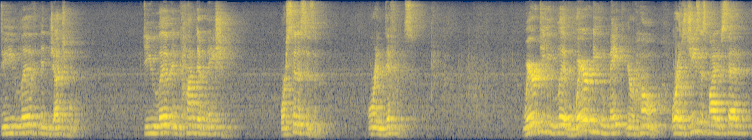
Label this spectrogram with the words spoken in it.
Do you live in judgment? Do you live in condemnation or cynicism or indifference? Where do you live? Where do you make your home? Or as Jesus might have said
